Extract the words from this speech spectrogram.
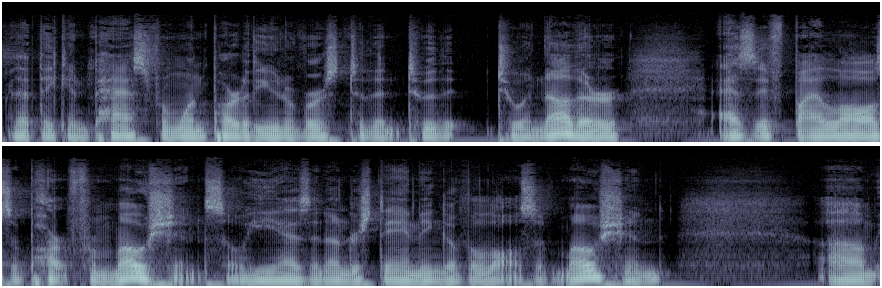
that they can pass from one part of the universe to the to the to another as if by laws apart from motion. So he has an understanding of the laws of motion. Um,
